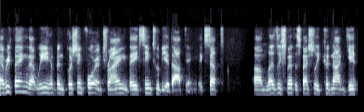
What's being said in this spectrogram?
everything that we have been pushing for and trying, they seem to be adopting, except um, Leslie Smith, especially, could not get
